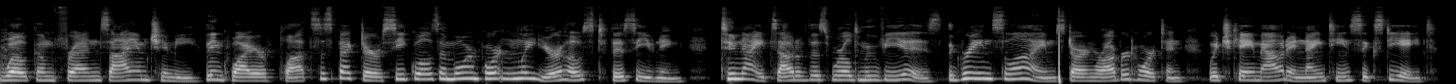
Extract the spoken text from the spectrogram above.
Welcome, friends. I am Chimi, the inquirer of plots, suspector of sequels, and more importantly, your host this evening. Tonight's Out of This World movie is The Green Slime, starring Robert Horton, which came out in 1968.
